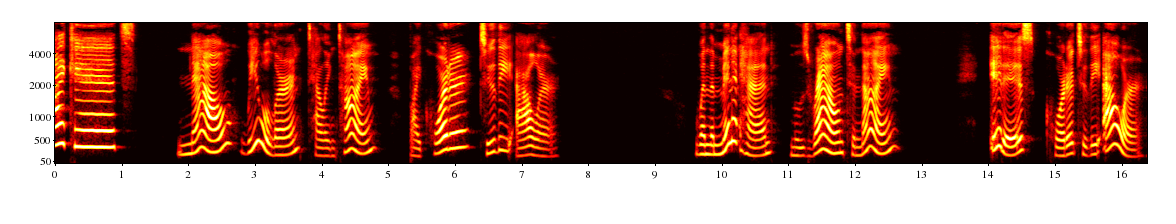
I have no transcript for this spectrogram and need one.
Hi, kids! Now we will learn telling time by quarter to the hour. When the minute hand moves round to nine, it is quarter to the hour.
